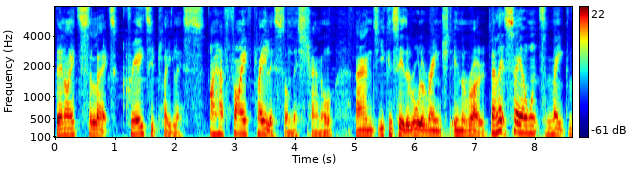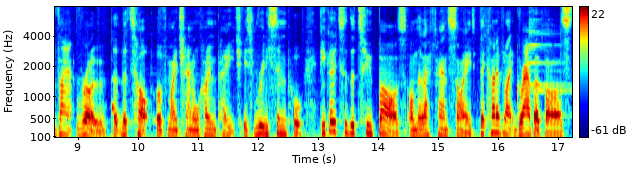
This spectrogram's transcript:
then I'd select created playlists. I have five playlists on this channel and you can see they're all arranged in the row. Now let's say I want to make that row at the top of my channel homepage. It's really simple. If you go to the two bars on the left hand side, they're kind of like grabber bars.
